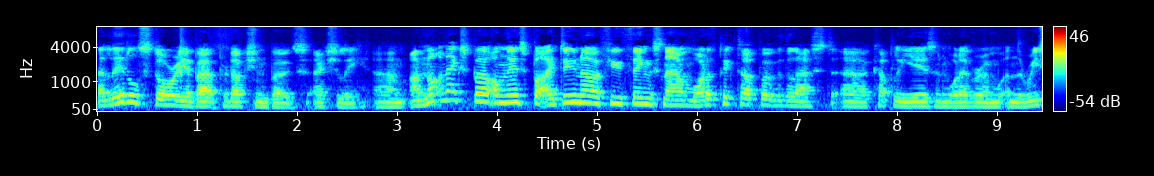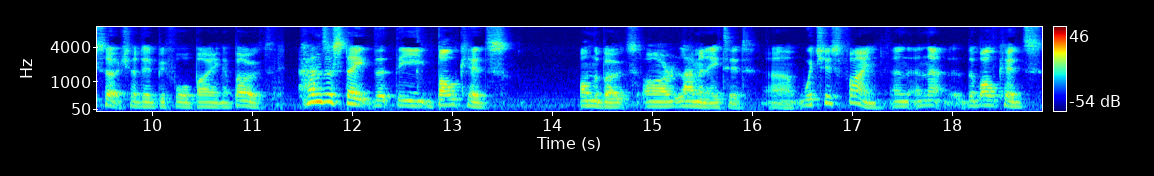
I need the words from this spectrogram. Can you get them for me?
a little story about production boats, actually. Um, I'm not an expert on this, but I do know a few things now and what I've picked up over the last uh, couple of years and whatever, and, and the research I did before buying a boat. Hanse state that the bulkheads on the boats are laminated, uh, which is fine, and, and that the bulkheads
